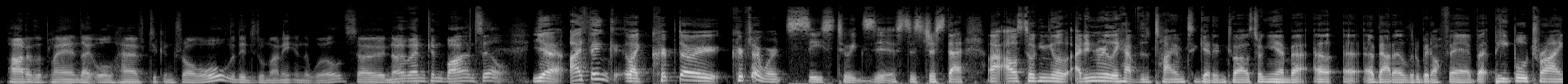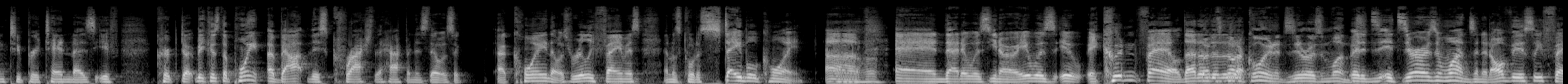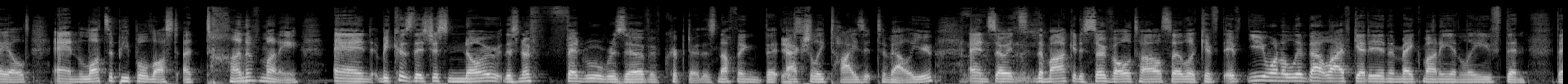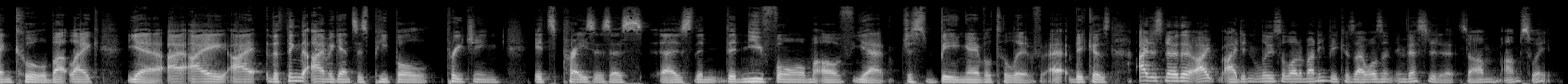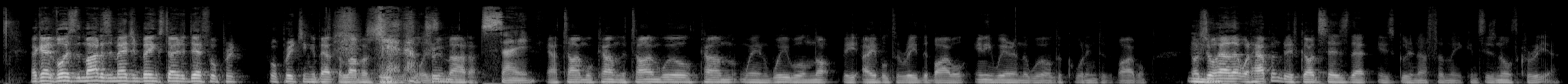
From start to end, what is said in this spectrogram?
Part of the plan they all have to control all the digital money in the world, so no man can buy and sell. Yeah, I think like crypto, crypto won't cease to exist. It's just that uh, I was talking. a little- I didn't really have the time to get into. I was talking about uh, uh, about a little bit off air, but people trying to pretend as if crypto. Because the point about this crash that happened is there was a a coin that was really famous and was called a stable coin. Uh, and that it was, you know, it was, it, it couldn't fail. Da, da, But it's da, not a coin; it's zeros and ones. But it's, it's zeros and ones and it obviously failed and lots of people lost a ton of money. And because there's just no, there's no federal reserve of crypto. There's nothing that Yes. actually ties it to value. And so it's, the market is so volatile. So look, if, if you want to live that life, get in and make money and leave, then, then cool. But like, yeah, I, I, I, the thing that I'm against is people preaching its praises as, as the, the new form of, yeah, just being able to live. Uh, because I just know that I, I didn't lose a lot of money because I wasn't invested in it. So I'm, I'm sweet. okay, voice of the martyrs. Imagine being stoned to death for pre- for preaching about the love of Jesus, the true martyr. insane. Our time will come. The time will come when we will not be able to read the Bible anywhere in the world according to the Bible. Not sure how that would happen, but if God says that is good enough for me, consider North Korea.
